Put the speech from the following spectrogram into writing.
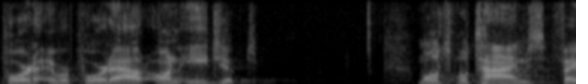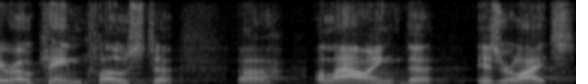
poured, were poured out on Egypt. Multiple times, Pharaoh came close to uh, allowing the Israelites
